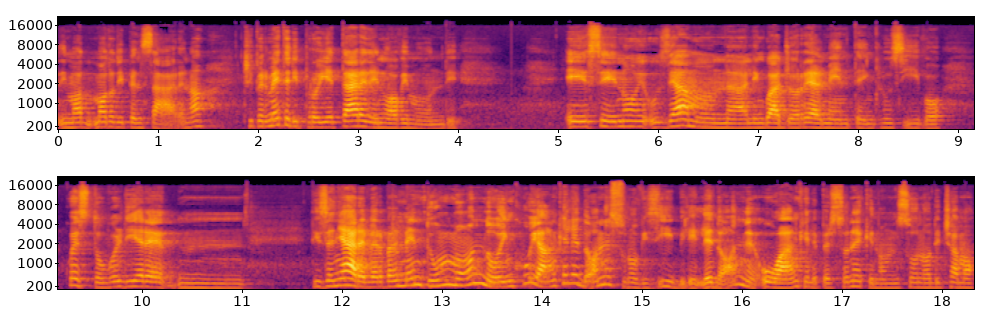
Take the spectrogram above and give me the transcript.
il modo di pensare, no? ci permette di proiettare dei nuovi mondi. E se noi usiamo un linguaggio realmente inclusivo, questo vuol dire... Mh, disegnare verbalmente un mondo in cui anche le donne sono visibili, le donne o anche le persone che non sono, diciamo,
